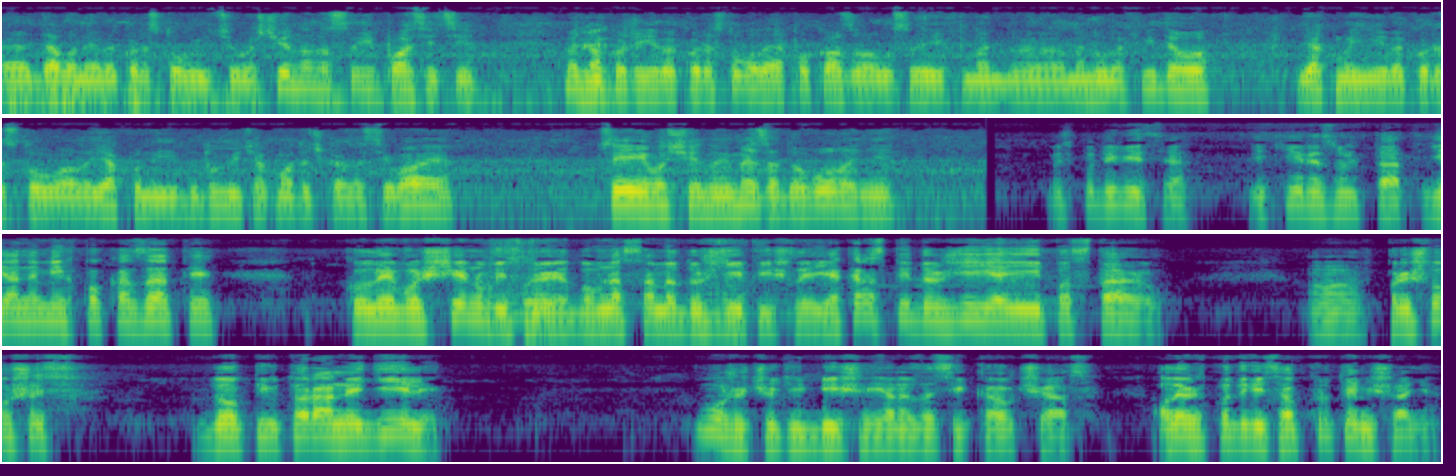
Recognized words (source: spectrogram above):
е, де вони використовують цю вощину на своїй пасіці. Ми Ві- також її використовували, я показував у своїх е, минулих відео, як ми її використовували, як вони її будують, як маточка засіває. Цією вощиною ми задоволені. Ось подивіться, який результат. Я не міг показати, коли вощину відстроїли, бо в нас саме дожді пішли. Якраз під дожді я її поставив. О, пройшло щось до півтора неділі. Може, чуть більше, я не засікав час. Але подивіться, обкрути мішання.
